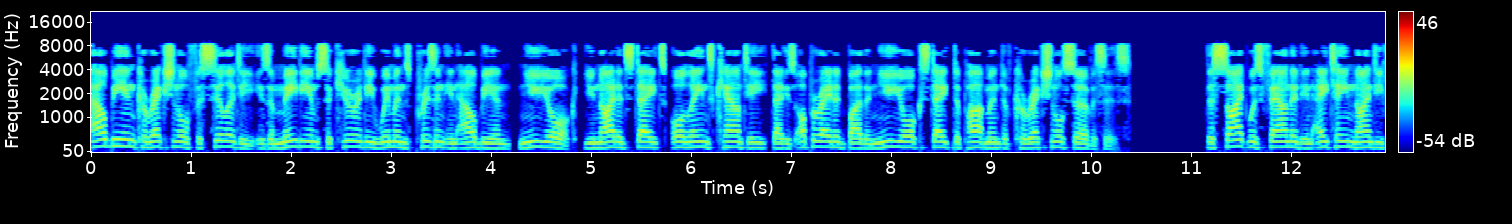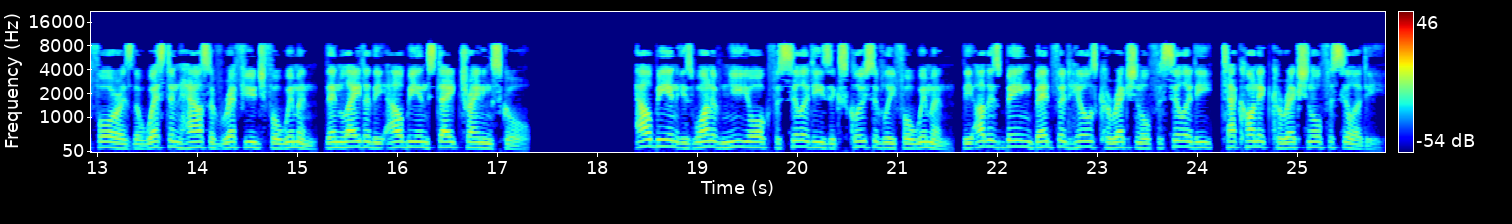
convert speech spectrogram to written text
Albion Correctional Facility is a medium-security women's prison in Albion, New York, United States Orleans County that is operated by the New York State Department of Correctional Services. The site was founded in 1894 as the Western House of Refuge for Women, then later the Albion State Training School. Albion is one of New York facilities exclusively for women, the others being Bedford Hills Correctional Facility, Taconic Correctional Facility.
